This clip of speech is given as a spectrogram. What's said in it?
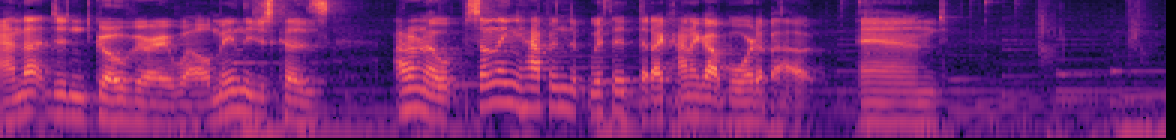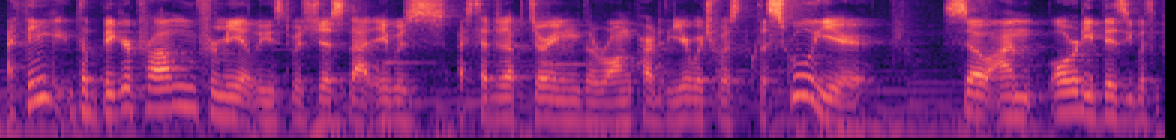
and that didn't go very well, mainly just because I don't know, something happened with it that I kind of got bored about. And I think the bigger problem for me at least was just that it was, I set it up during the wrong part of the year, which was the school year. So I'm already busy with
